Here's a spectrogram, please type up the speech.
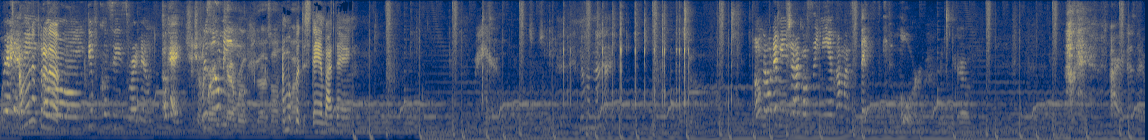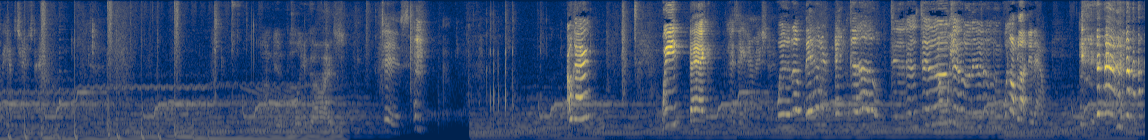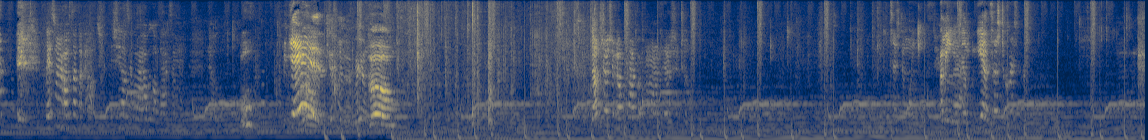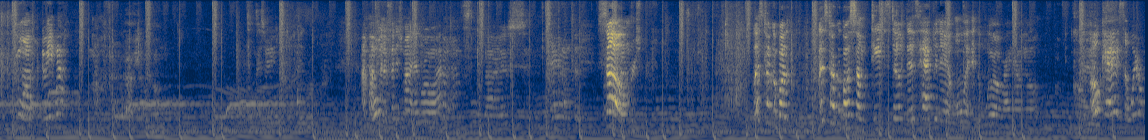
We're having wanna put it up. Um, difficulties right now. Okay. She trying to bring Resuming. the camera up, you guys. On I'm gonna put the standby thing right here. No, I'm not. Oh no, that means y'all gonna see me in my mistakes even more. Girl. Okay. Alright, some deep stuff that's happening on in the world right now, y'all. Okay, so where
